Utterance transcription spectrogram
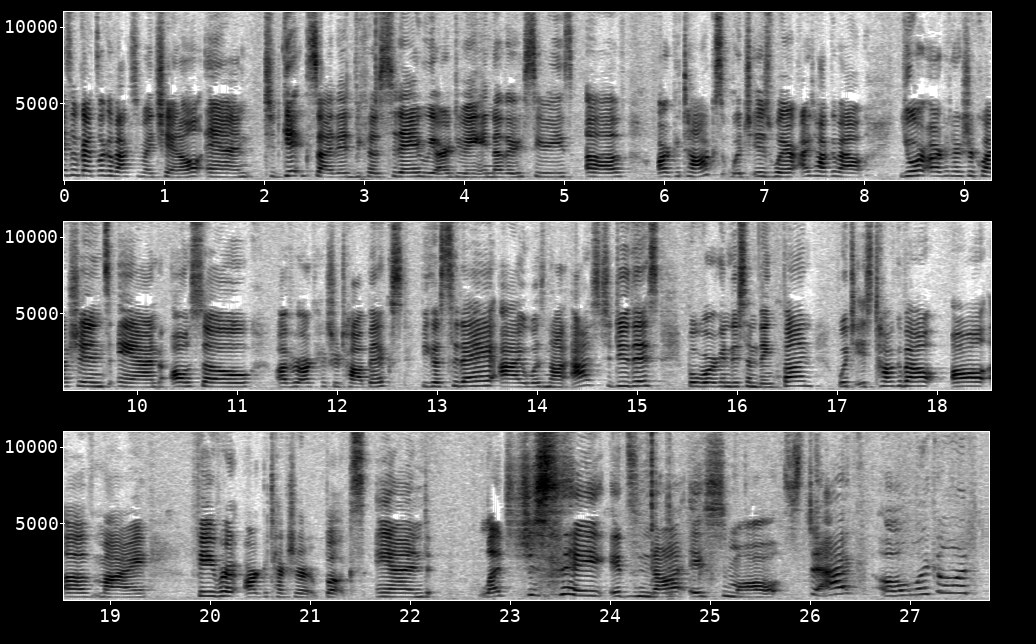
Hey what's up guys, welcome back to my channel and to get excited because today we are doing another series of Architalks which is where I talk about your architecture questions and also other architecture topics because today I was not asked to do this but we're going to do something fun which is talk about all of my favorite architecture books and let's just say it's not a small stack. Oh my god.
